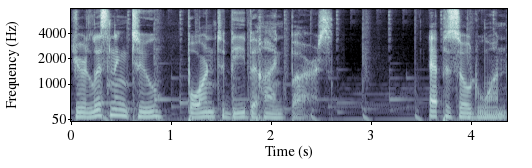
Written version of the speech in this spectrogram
You're listening to Born to Be Behind Bars, Episode 1.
